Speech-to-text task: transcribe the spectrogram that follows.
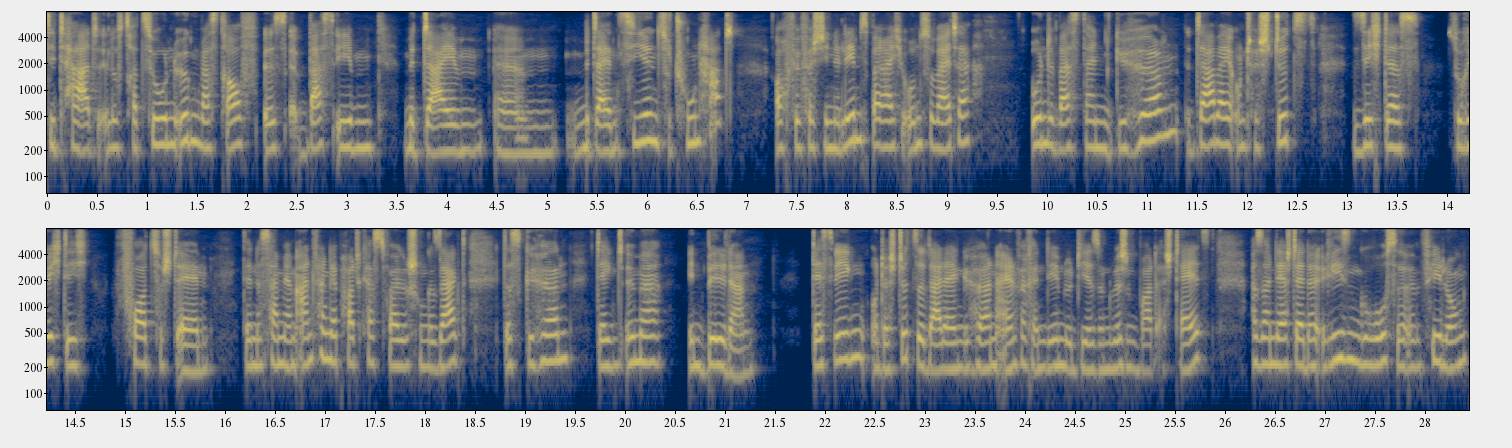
Zitate, Illustrationen, irgendwas drauf ist, was eben mit, deinem, ähm, mit deinen Zielen zu tun hat, auch für verschiedene Lebensbereiche und so weiter. Und was dein Gehirn dabei unterstützt, sich das so richtig vorzustellen. Denn das haben wir am Anfang der Podcast-Folge schon gesagt, das Gehirn denkt immer in Bildern. Deswegen unterstütze da dein Gehirn einfach, indem du dir so ein Vision Board erstellst. Also an der Stelle riesengroße Empfehlung,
